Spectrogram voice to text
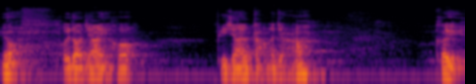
哟，回到家以后，臂甲又长了点啊，可以。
